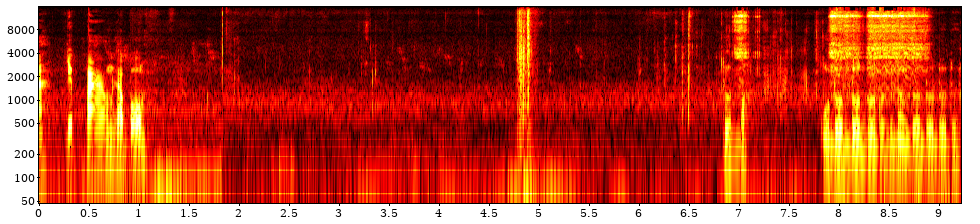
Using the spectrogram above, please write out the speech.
อะเก็บปลาครับผมโดนปะอู้โดนโดนโดนโดนพี่น้องโดนโดนโดนโดน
